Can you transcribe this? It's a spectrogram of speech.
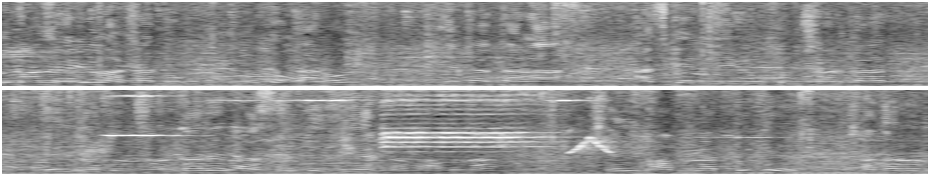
এই মানুষগুলো আসার মূলত কারণ, যেটা তারা আজকের এই নতুন সরকার। এই নতুন সরকারের কাছ থেকে যে একটা ভাবনা সেই ভাবনা থেকে সাধারণ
